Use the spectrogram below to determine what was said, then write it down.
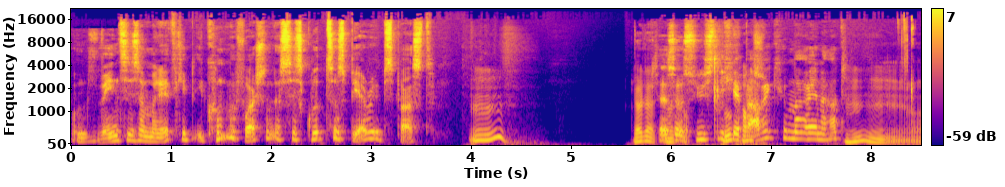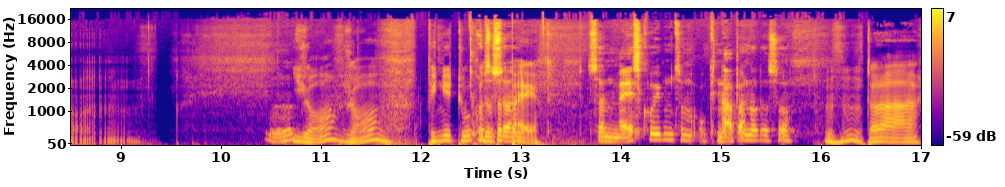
Und wenn es es einmal nicht gibt, ich kann mir vorstellen, dass es gut zu Spare Ribs passt. Mhm. Ja, das, ist also süßliche Barbecue-Marinade. Mhm. Mhm. Ja, ja, bin ich durchaus so dabei. Ein, so ein Maiskolben zum Knabbern oder so. Mhm, da eine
